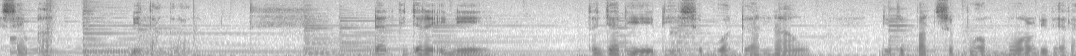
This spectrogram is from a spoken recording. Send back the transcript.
SMA di Tangerang. Dan kejadian ini terjadi di sebuah danau di depan sebuah mall di daerah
